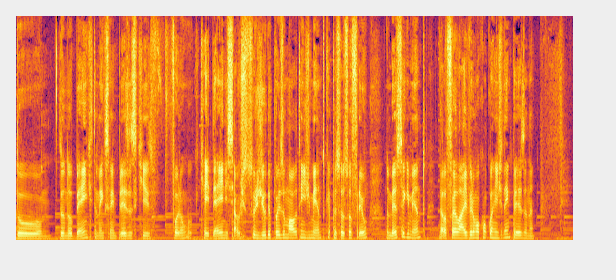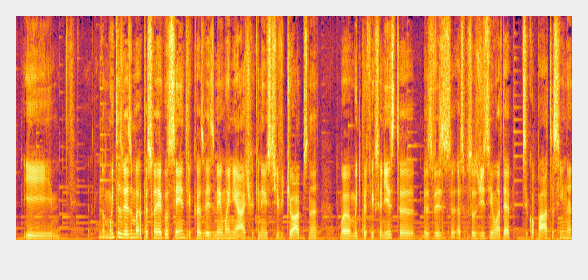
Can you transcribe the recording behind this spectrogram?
do, do Nubank também, que são empresas que foram que a ideia inicial surgiu depois do mau atendimento que a pessoa sofreu no mesmo segmento, ela foi lá e virou uma concorrente da empresa, né? E muitas vezes a pessoa é egocêntrica, às vezes meio maniática, que nem o Steve Jobs, né? Muito perfeccionista, às vezes as pessoas diziam até psicopata, assim, né?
